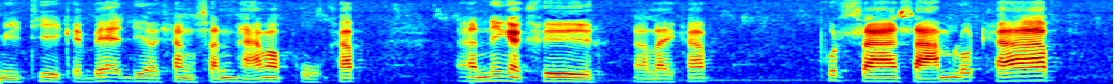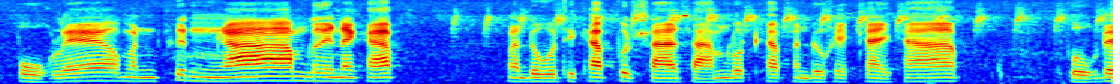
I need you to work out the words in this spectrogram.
มีที่แค่แบะเดียวช่างสรรหามาปลูกครับ อันนี้ก็คืออะไรครับ พุทราสามรสครับ ปลูกแล้วมันขึ้นงามเลยนะครับ มาดูสิครับพุทราสามรสครับ มันดูใกล้ๆครับ ปลูกได้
